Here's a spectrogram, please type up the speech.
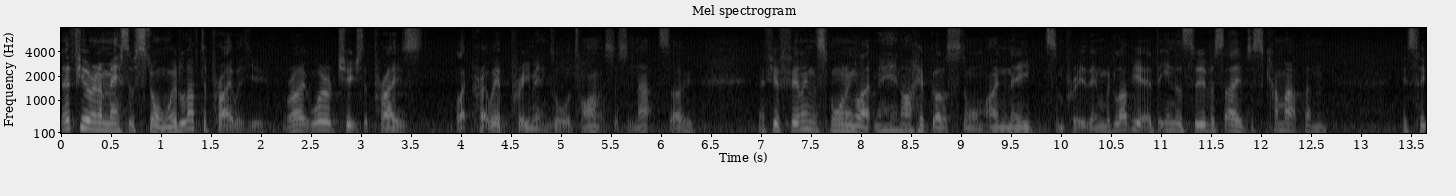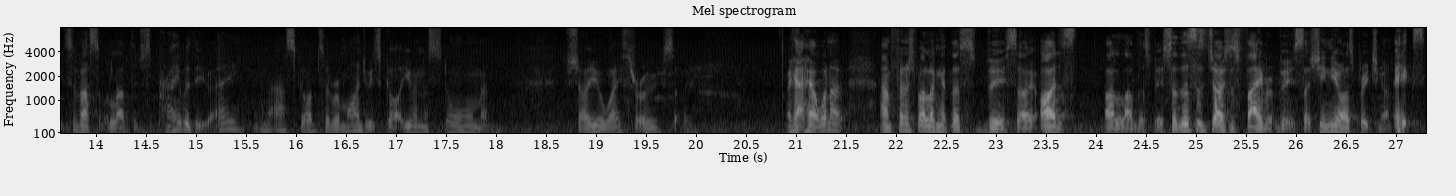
if you're in a massive storm, we'd love to pray with you, right? We're a church that prays like crazy. We have pre meetings all the time. It's just nuts. So if you're feeling this morning like, man, I have got a storm, I need some prayer, then we'd love you at the end of the service, say, just come up and there's heaps of us that would love to just pray with you, eh? And ask God to remind you He's got you in the storm and show you a way through. So, okay, I want to um, finish by looking at this verse. So I just I love this verse. So this is Joseph's favourite verse. So she knew I was preaching on Acts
